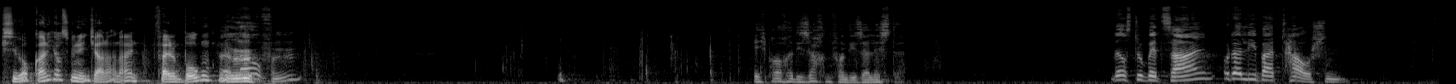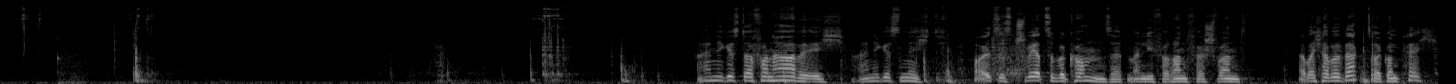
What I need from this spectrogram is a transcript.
Ich sehe überhaupt gar nicht aus wie ein Indianer, nein. Pfeil und Bogen? Nö. Laufen? Ich brauche die Sachen von dieser Liste. Wirst du bezahlen oder lieber tauschen? Einiges davon habe ich, einiges nicht. Holz ist schwer zu bekommen, seit mein Lieferant verschwand. Aber ich habe Werkzeug und Pech.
